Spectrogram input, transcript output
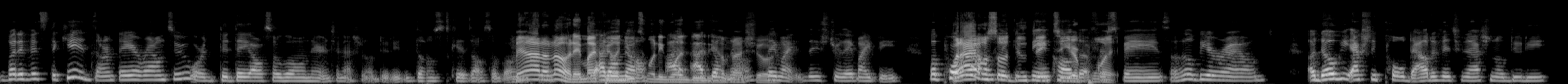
the but if it's the kids, aren't they around too, or did they also go on their international duty? Did those kids also go? I mean, I don't know. They might be on U twenty one duty. I am not sure. They might. It's true. They might be. But Porter, but I also do think to your point, Spain, so he'll be around. Udogie actually pulled out of international duty.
